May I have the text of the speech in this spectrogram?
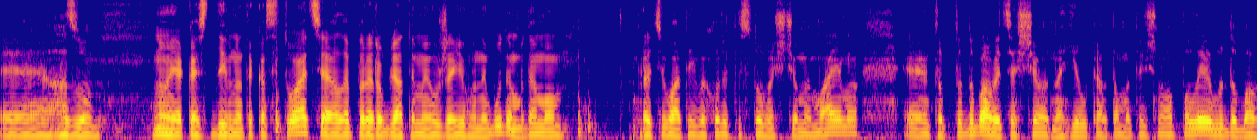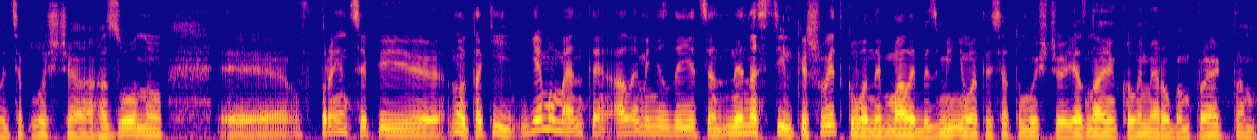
е, газон. Ну, якась дивна така ситуація, але переробляти ми вже його не будемо. Будемо працювати і виходити з того, що ми маємо. Е, Тобто додається ще одна гілка автоматичного поливу, додається площа газону. Е, В принципі, ну, такі є моменти, але мені здається, не настільки швидко вони мали би змінюватися, тому що я знаю, коли ми робимо проект там,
